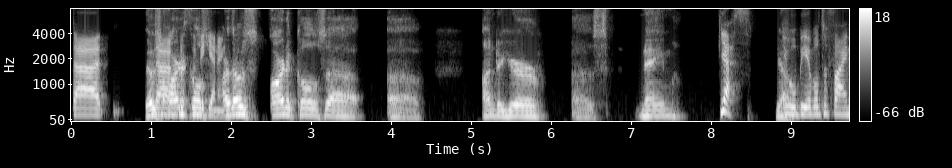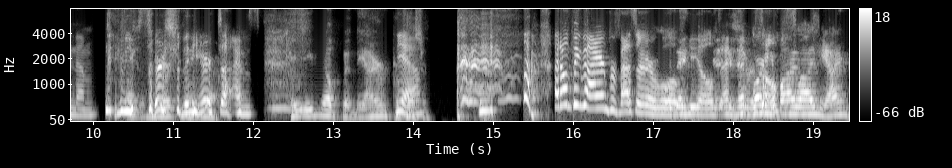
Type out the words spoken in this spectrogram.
that Those that articles, beginning. are those articles uh, uh, under your uh, name? yes, Yeah. you will be able to find them if you search for the New York Times. Katy Milkman, the Iron Yeah. I don't think the Iron Professor will They- yield Is any that part of your byline, the Iron,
